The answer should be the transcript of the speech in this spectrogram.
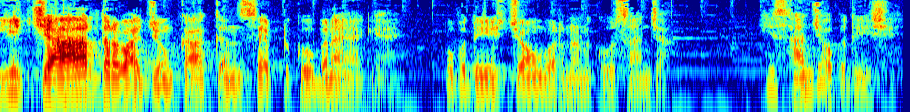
ये चार दरवाजों का कंसेप्ट को बनाया गया है। उपदेश चौ वर्णन को सांझा। ये सांझा उपदेश है।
